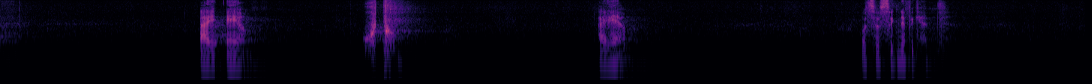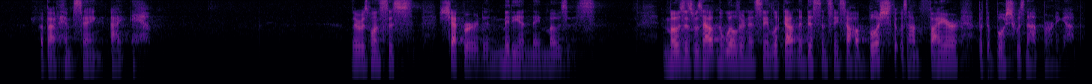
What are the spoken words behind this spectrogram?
I am. I am. What's so significant about him saying, I am? There was once this shepherd in Midian named Moses. And Moses was out in the wilderness and he looked out in the distance and he saw a bush that was on fire, but the bush was not burning up.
